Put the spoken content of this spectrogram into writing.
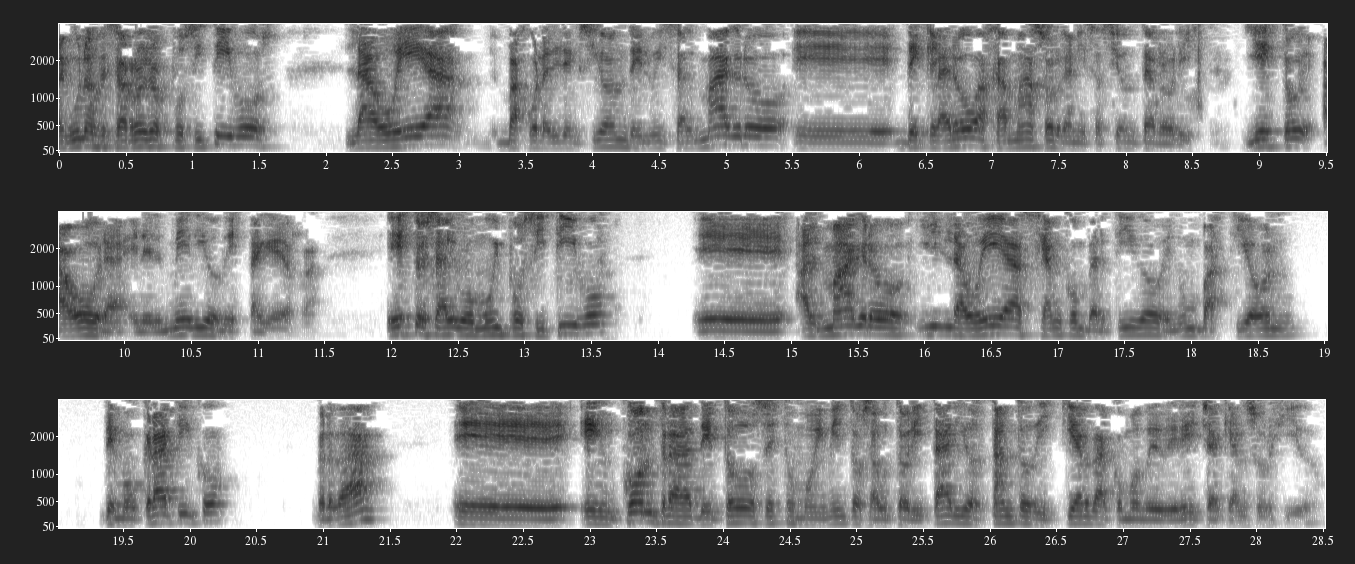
algunos desarrollos positivos. La OEA, bajo la dirección de Luis Almagro, eh, declaró a Hamas organización terrorista. Y esto ahora, en el medio de esta guerra. Esto es algo muy positivo. Eh, Almagro y la OEA se han convertido en un bastión democrático, ¿verdad? Eh, en contra de todos estos movimientos autoritarios, tanto de izquierda como de derecha, que han surgido.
